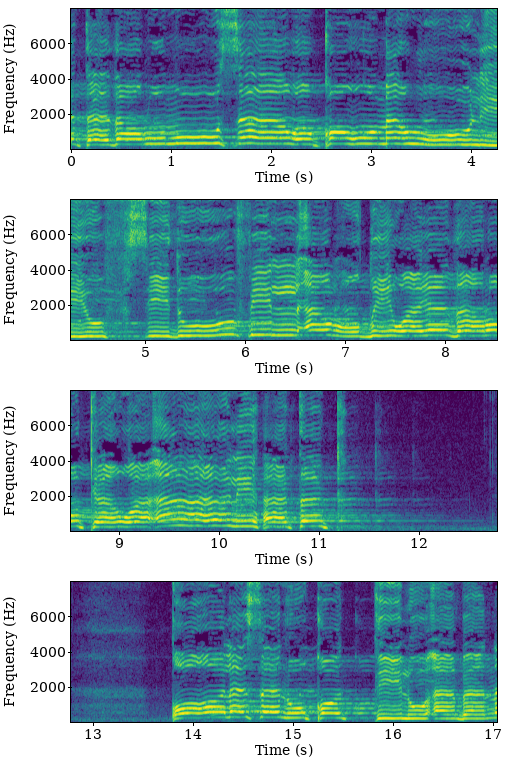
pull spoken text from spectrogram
أتذر موسى وقومه ليفسدوا في الأرض؟ سنقتل أبناءهم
